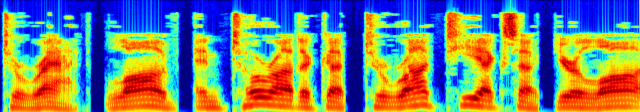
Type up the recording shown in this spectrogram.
tarat, lav, and toratica, tara txa, your law,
